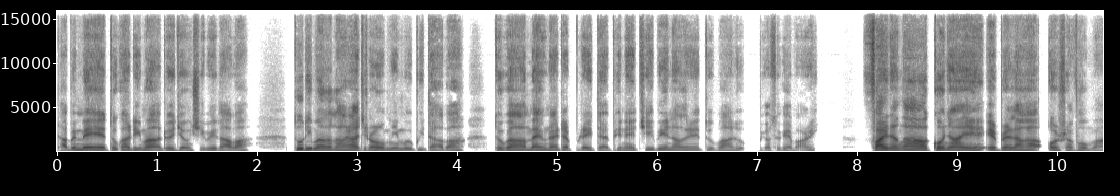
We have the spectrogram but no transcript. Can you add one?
ဒါပေမဲ့သူကဒီမှာအတွေ့အကြုံရှိပေးသားပါသူဒီမှာကစားတာကျွန်တော်တို့မြင်မှုပြီးသားပါသူက Man United ပရိသတ်ဖြစ်နေကြီးပြင်းလာခဲ့တဲ့သူပါလို့ပြောဆိုခဲ့ပါတယ် ဖိုင်နယ်ကကွန်ညာရဲ့ဧပြီလက Old Trafford မှာ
